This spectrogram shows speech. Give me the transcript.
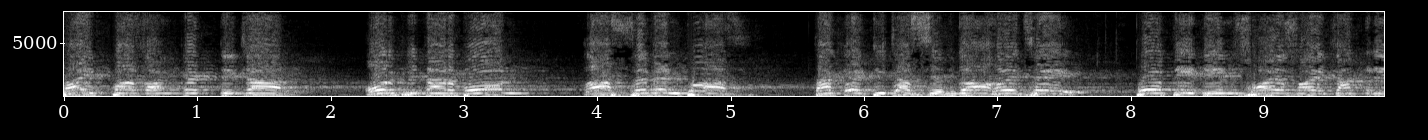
ফাইভ পাস অঙ্কের টিচার ওর পিতার বোন ক্লাস সেভেন পাস তাকে টিচারশিপ দেওয়া হয়েছে। প্রতিদিন শয়ে শয়ে চাকরি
